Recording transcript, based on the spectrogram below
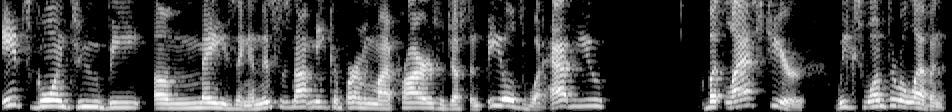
it's going to be amazing. And this is not me confirming my priors with Justin Fields, what have you. But last year, weeks 1 through 11,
